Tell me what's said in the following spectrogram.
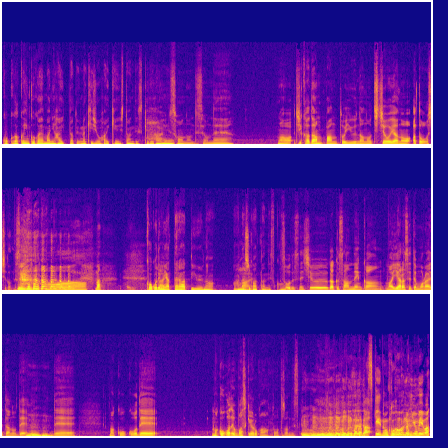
国学院久我山に入ったというような記事を拝見したんですけれども、はい、そうなんですよね。まあ直談判という名の父親の後押しなんです あまあ高校でもやったらっていうような、話があったんですか、はい、そうですね。中学3年間、まあ、やらせてもらえたので、うんうん、で、まあ、高校でまあ、高校でもバスケやろうかなと思ってたんですけど、まだバスケのこの夢は。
